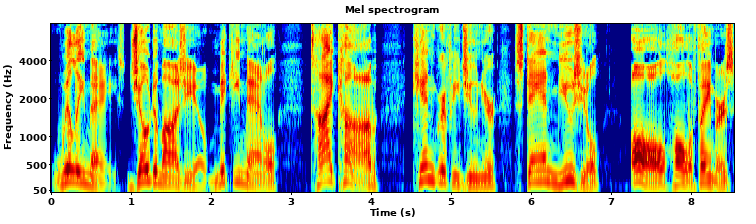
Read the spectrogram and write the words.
Willie Mays, Joe DiMaggio, Mickey Mantle, Ty Cobb, Ken Griffey Jr., Stan Musial, all Hall of Famers,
